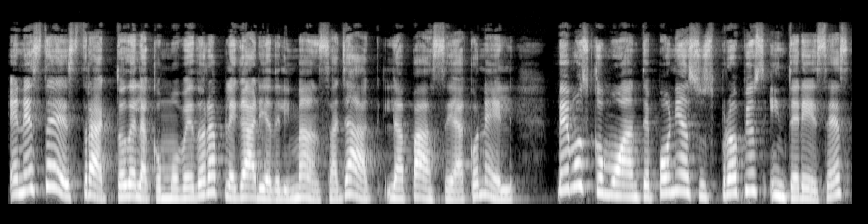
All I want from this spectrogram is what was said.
En este extracto de la conmovedora plegaria del imán Sayak, la paz sea con él, vemos cómo antepone a sus propios intereses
